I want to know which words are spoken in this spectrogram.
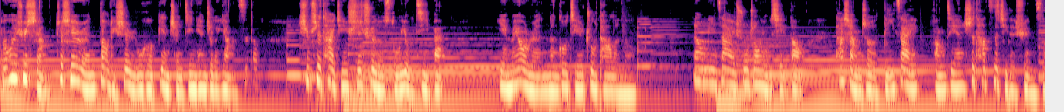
都会去想这些人到底是如何变成今天这个样子的？是不是他已经失去了所有羁绊，也没有人能够接住他了呢？廖咪在书中有写到，他想着敌在房间是他自己的选择，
